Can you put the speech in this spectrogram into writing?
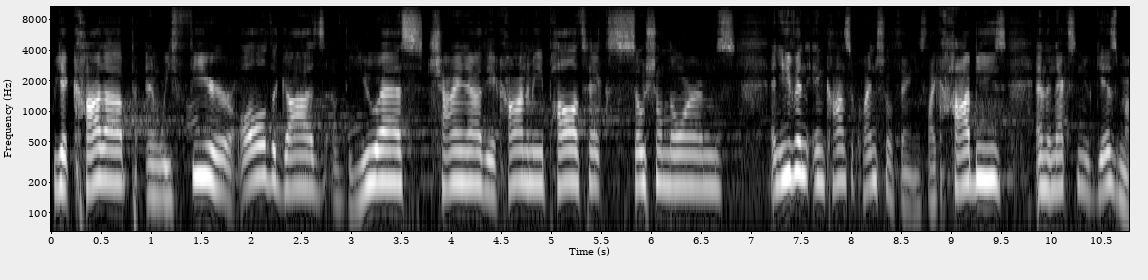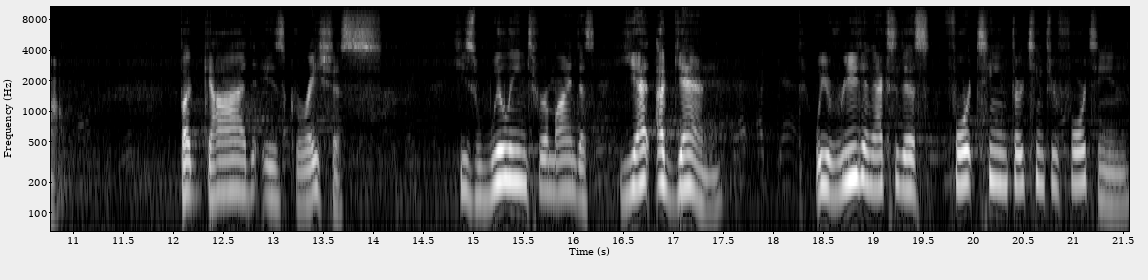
We get caught up and we fear all the gods of the US, China, the economy, politics, social norms, and even inconsequential things like hobbies and the next new gizmo. But God is gracious. He's willing to remind us yet again. We read in Exodus 14, 13 through 14,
